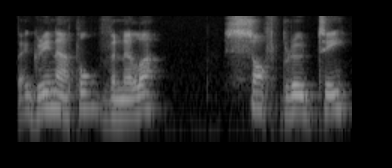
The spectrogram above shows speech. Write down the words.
bit of green apple, vanilla, soft brewed tea,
